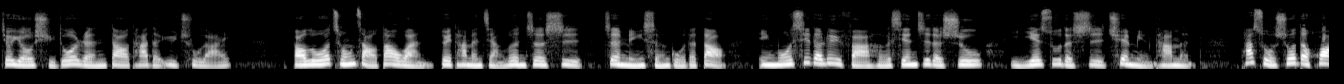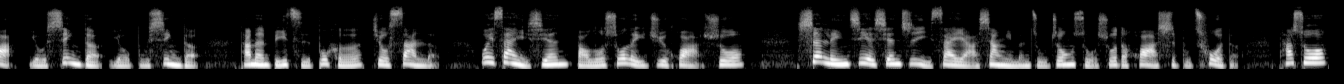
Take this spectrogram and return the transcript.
就有许多人到他的寓处来。保罗从早到晚对他们讲论这事，证明神国的道，引摩西的律法和先知的书，以耶稣的事劝勉他们。他所说的话，有信的，有不信的。他们彼此不和，就散了。未散以先，保罗说了一句话，说：“圣灵借先知以赛亚向你们祖宗所说的话是不错的。”他说：“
